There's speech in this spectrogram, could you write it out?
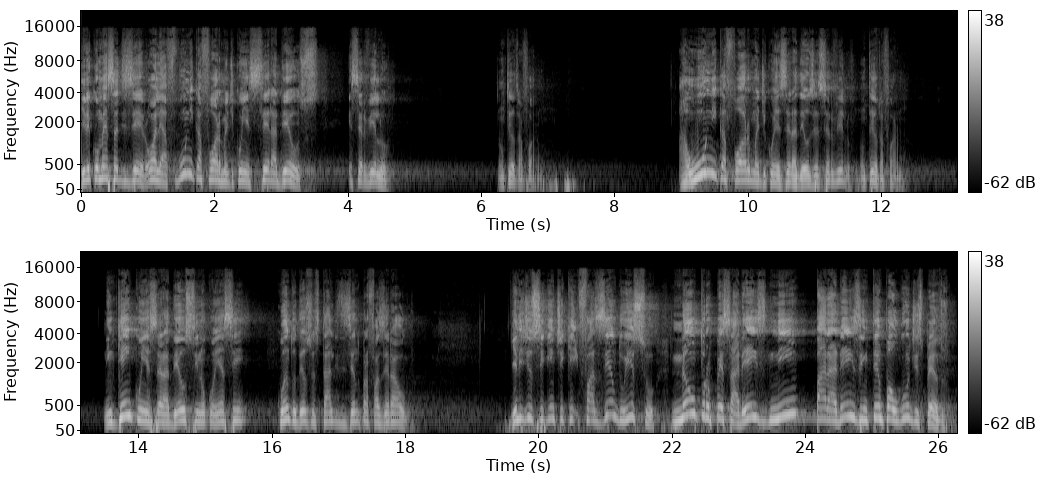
E ele começa a dizer: olha, a única forma de conhecer a Deus é servi-lo. Não tem outra forma. A única forma de conhecer a Deus é servi-lo, não tem outra forma. Ninguém conhecerá Deus se não conhece quando Deus está lhe dizendo para fazer algo. E ele diz o seguinte: que fazendo isso, não tropeçareis nem parareis em tempo algum, diz Pedro.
